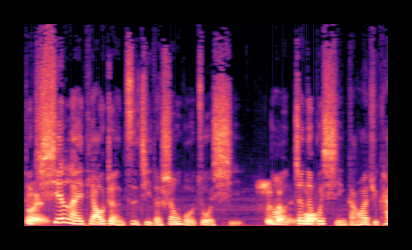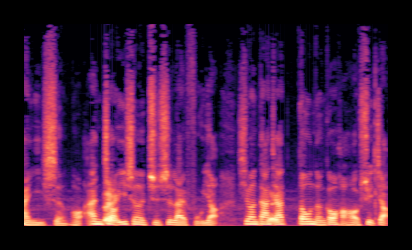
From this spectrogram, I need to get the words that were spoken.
就先来调整自己的生活作息。是的，真的不行，赶快去看医生哦，按照医生的指示来服药。希望大家都能够好好睡觉，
